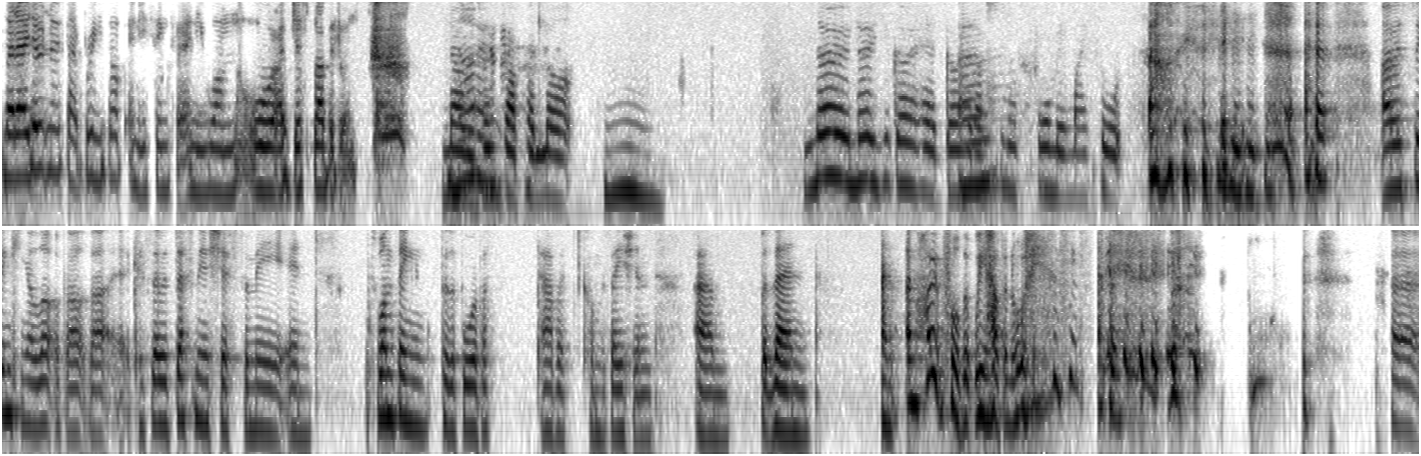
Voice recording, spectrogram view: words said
but I don't know if that brings up anything for anyone or I've just blabbered on. no, no, it brings up a lot. Mm. No, no, you go ahead. Go ahead. Um, I'm still forming my thoughts. I was thinking a lot about that because there was definitely a shift for me in it's one thing for the four of us to have a conversation, um, but then, and I'm hopeful that we have an audience. uh,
